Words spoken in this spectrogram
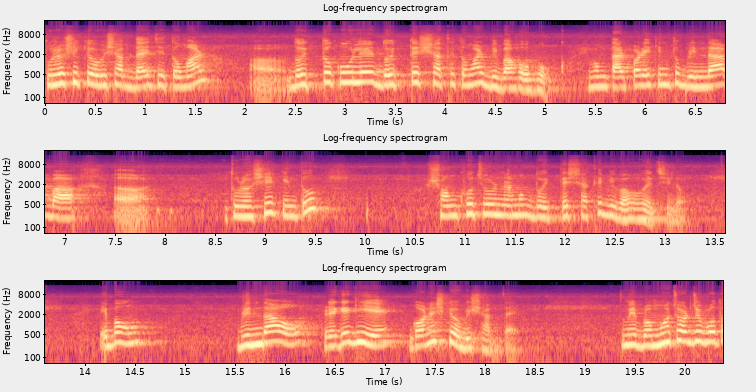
তুলসীকে অভিশাপ দেয় যে তোমার দৈত্যকুলের দৈত্যের সাথে তোমার বিবাহ হোক। এবং তারপরে কিন্তু বৃন্দা বা তুলসীর কিন্তু শঙ্খচূড় নামক দৈত্যের সাথে বিবাহ হয়েছিল। এবং বৃন্দাও রেগে গিয়ে গণেশকে অভিশাপ দেয়। তুমি ব্রহ্মচর্য ব্রত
